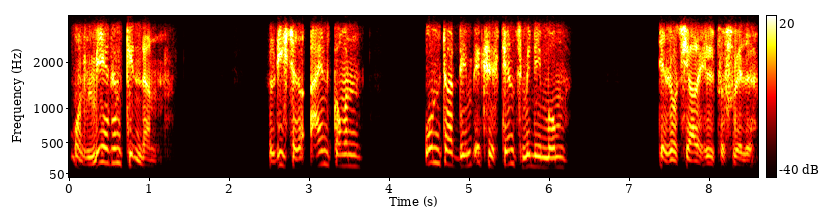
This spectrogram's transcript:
und mehreren Kindern liegt das Einkommen unter dem Existenzminimum der Sozialhilfeschwelle.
